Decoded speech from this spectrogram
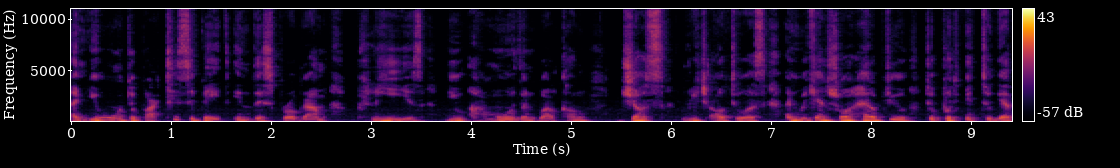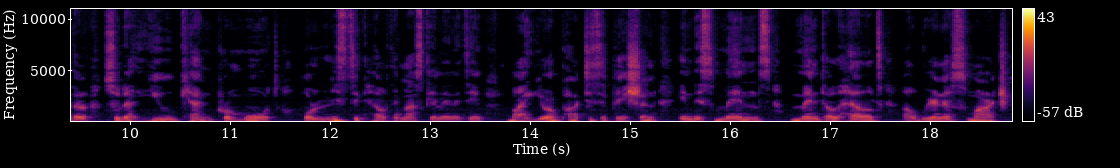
and you want to participate in this program, please, you are more than welcome. Just reach out to us and we can sure help you to put it together so that you can promote holistic healthy masculinity by your participation in this men's mental health awareness march.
